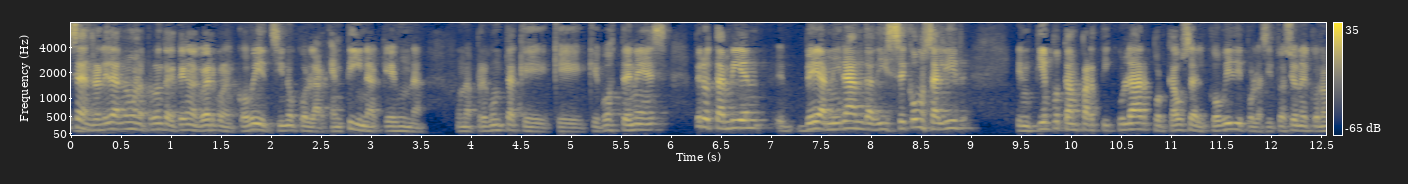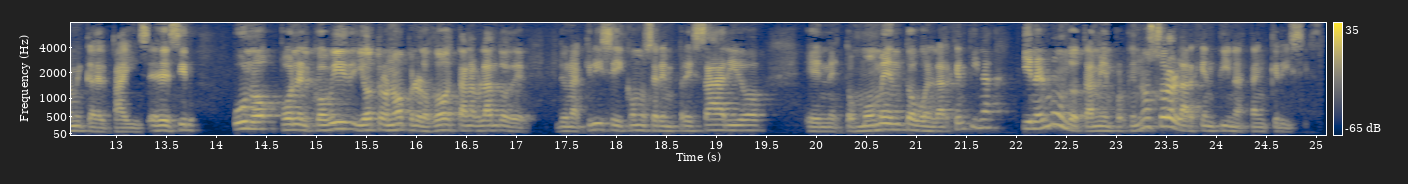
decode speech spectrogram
Esa en realidad no es una pregunta que tenga que ver con el COVID, sino con la Argentina, que es una, una pregunta que, que, vos tenés. Pero también eh, Bea Miranda dice, ¿cómo salir en tiempo tan particular por causa del COVID y por la situación económica del país? Es decir, uno pone el COVID y otro no, pero los dos están hablando de, de una crisis y cómo ser empresario en estos momentos o en la Argentina y en el mundo también, porque no solo la Argentina está en crisis.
